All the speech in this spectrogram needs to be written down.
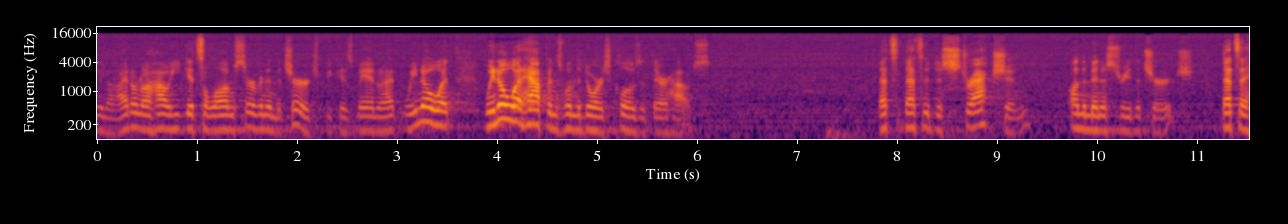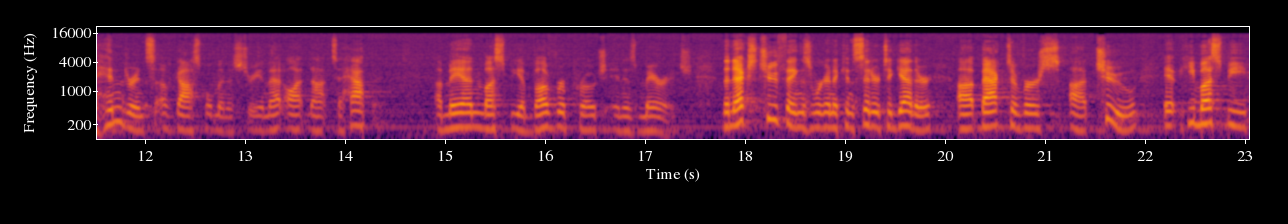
you know, I don't know how he gets along serving in the church because, man, we know what, we know what happens when the doors close at their house. That's, that's a distraction on the ministry of the church. That's a hindrance of gospel ministry, and that ought not to happen. A man must be above reproach in his marriage. The next two things we're going to consider together, uh, back to verse uh, 2, it, he must be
